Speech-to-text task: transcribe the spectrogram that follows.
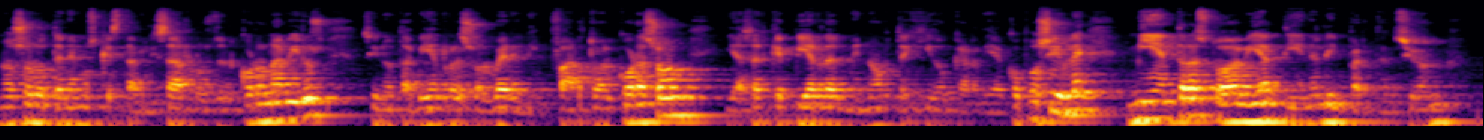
No solo tenemos que estabilizarlos del coronavirus, sino también resolver el infarto al corazón y hacer que pierda el menor tejido cardíaco posible, mientras todavía tiene la hipertensión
